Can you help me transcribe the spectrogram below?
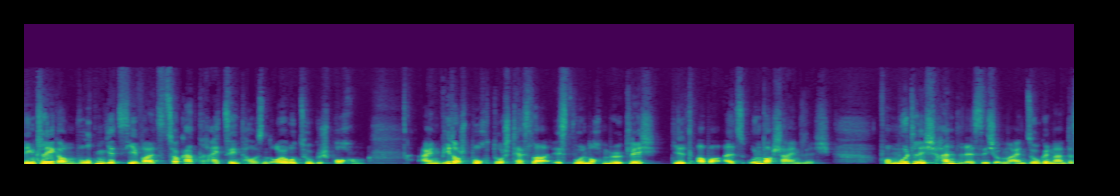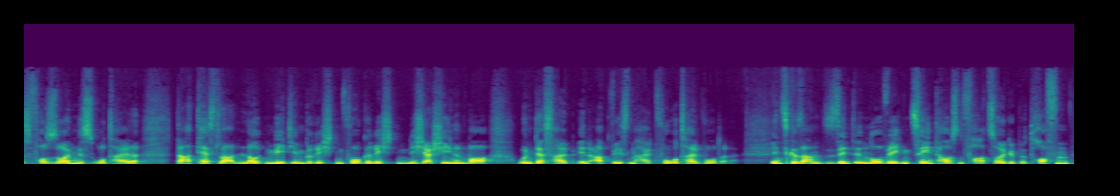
Den Klägern wurden jetzt jeweils ca. 13.000 Euro zugesprochen. Ein Widerspruch durch Tesla ist wohl noch möglich, gilt aber als unwahrscheinlich. Vermutlich handelt es sich um ein sogenanntes Versäumnisurteil, da Tesla laut Medienberichten vor Gerichten nicht erschienen war und deshalb in Abwesenheit verurteilt wurde. Insgesamt sind in Norwegen 10.000 Fahrzeuge betroffen.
